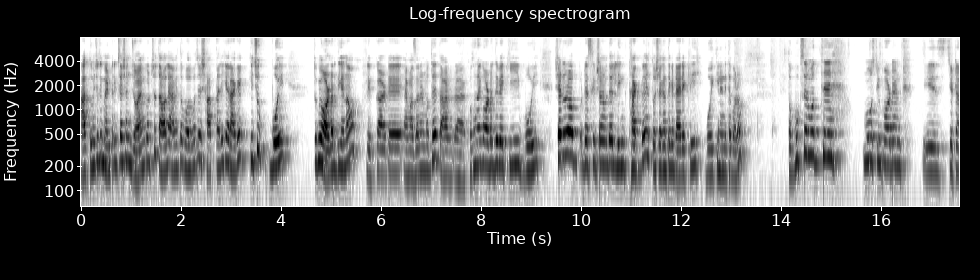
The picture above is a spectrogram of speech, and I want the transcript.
আর তুমি যদি মেন্টারিং সেশন জয়েন করছ, তাহলে আমি তো বলব যে সাত তারিখের আগে কিছু বই তুমি অর্ডার দিয়ে নাও ফ্লিপকার্টে অ্যামাজনের মধ্যে তার কোথা থেকে অর্ডার দেবে কী বই সেটারও ডেসক্রিপশনের মধ্যে লিঙ্ক থাকবে তো সেখান থেকে ডাইরেক্টলি বই কিনে নিতে পারো তো বুকসের মধ্যে মোস্ট ইম্পর্ট্যান্ট ইজ যেটা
